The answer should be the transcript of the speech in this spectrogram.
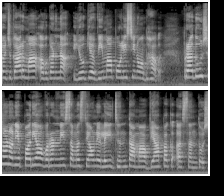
રોજગારમાં અવગણના યોગ્ય વીમા પોલિસીનો અભાવ. પ્રદૂષણ અને પર્યાવરણની સમસ્યાઓને લઈ જનતામાં વ્યાપક અસંતોષ.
